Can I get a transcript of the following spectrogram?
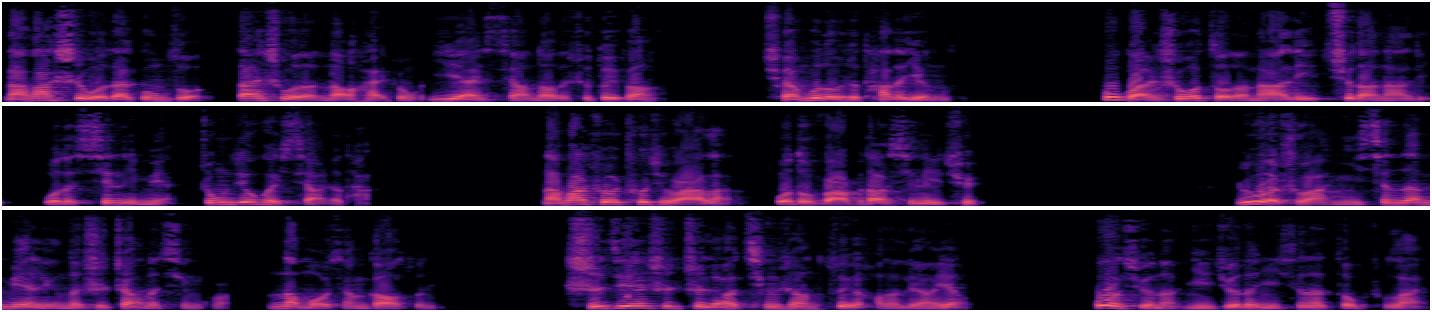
哪怕是我在工作，但是我的脑海中依然想到的是对方，全部都是他的影子。不管是我走到哪里，去到哪里，我的心里面终究会想着他。哪怕说出去玩了，我都玩不到心里去。如果说啊你现在面临的是这样的情况，那么我想告诉你，时间是治疗情商最好的良药。或许呢，你觉得你现在走不出来，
